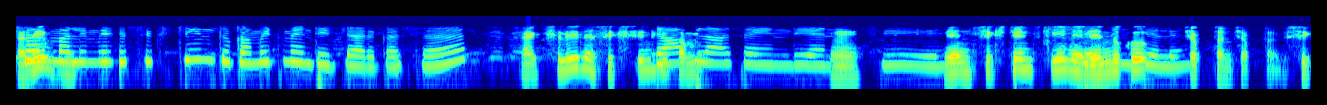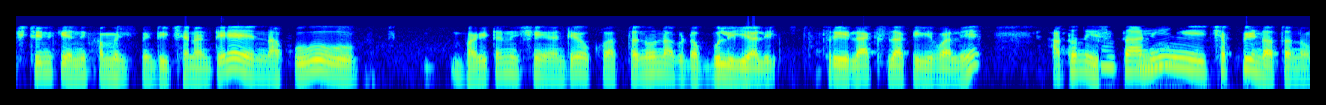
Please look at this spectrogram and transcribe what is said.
కానీ సార్ మళ్ళీ మీరు సిక్స్టీన్త్ కమిట్మెంట్ ఇచ్చారు కదా సార్. యాక్చువల్లీ నేను సిక్స్టీన్కి జాబ్ లాస్ అయింది అనేసి. నేను సిక్స్టీన్త్కి నేను ఎందుకు. చెప్తాను చెప్తాను. సిక్స్టీన్కి ఎందుకు కమిట్మెంట్ ఇచ్చానంటే నాకు బయట నుంచి అంటే ఒక అతను నాకు డబ్బులు ఇవ్వాలి త్రీ ల్యాక్స్ దాకా ఇవ్వాలి. అతను ఇస్తా అని చెప్పిండు అతను.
